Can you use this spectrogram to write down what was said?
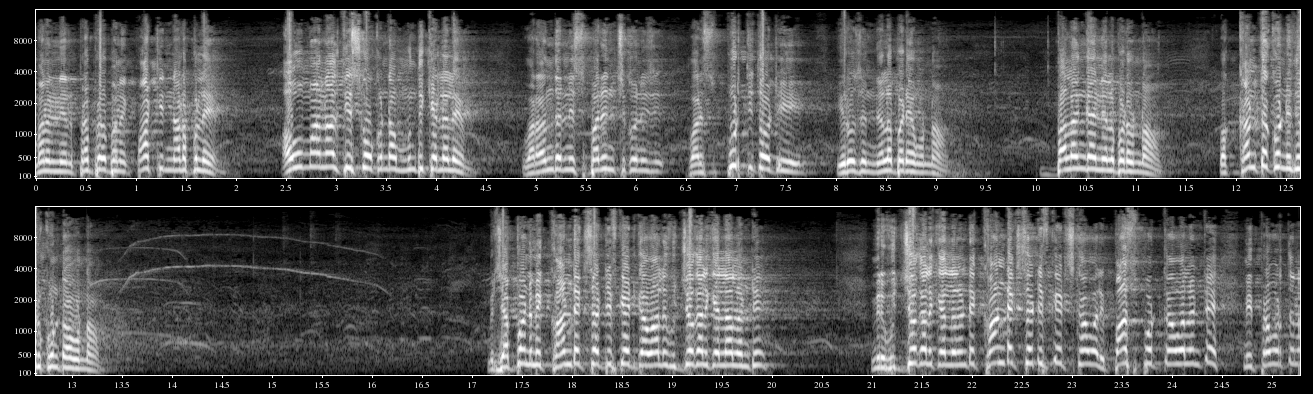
మనం నేను ప్రప మన పార్టీని నడపలేం. అవమానాలు తీసుకోకుండా ముందుకెళ్ళలేం. వారందరినీ స్మరించుకొని వారి స్ఫూర్తితోటి ఈరోజు నిలబడే ఉన్నాం. బలంగా నిలబడి ఉన్నాం. ఒక కంటకొని ఎదుర్కొంటా ఉన్నాం. మీరు చెప్పండి మీకు కాంటాక్ట్ సర్టిఫికేట్ కావాలి ఉద్యోగాలకు వెళ్ళాలంటే? మీరు ఉద్యోగాలకు వెళ్ళాలంటే కాంటాక్ట్ సర్టిఫికేట్స్ కావాలి పాస్పోర్ట్ కావాలంటే మీ ప్రవర్తన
